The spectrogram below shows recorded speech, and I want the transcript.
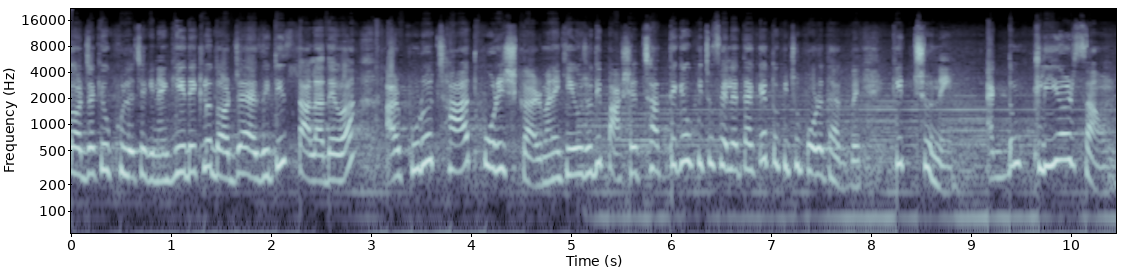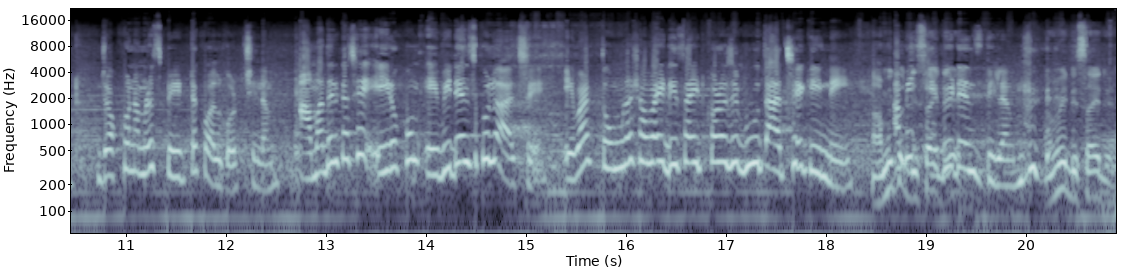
দরজা কেউ খুলেছে কিনা। গিয়ে দেখল দরজা অ্যাজ ইট ইজ তালা দেওয়া। আর পুরো ছাদ পরিষ্কার। মানে কেউ যদি পাশের ছাদ থেকেও কিছু ফেলে থাকে, তো কিছু পড়ে থাকবে। কিচ্ছু নেই। একদম ক্লিয়ার সাউন্ড যখন আমরা স্পিরিটটা কল করছিলাম। আমাদের কাছে এইরকম এভিডেন্সগুলো আছে। এবার তোমরা সবাই ডিসাইড করো যে ভূত আছে কি নেই। আমি এভিডেন্স দিলাম। আমি ডিসাইডেড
